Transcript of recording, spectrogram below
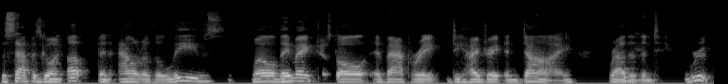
the sap is going up and out of the leaves. Well, they might just all evaporate, dehydrate, and die rather than take root.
